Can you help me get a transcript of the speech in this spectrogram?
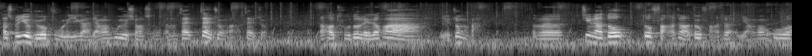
他是不是又给我补了一个阳光菇又消失了？咱们再再种啊，再种。然后土豆雷的话也种吧，咱们尽量都都防着，都防着。阳光菇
